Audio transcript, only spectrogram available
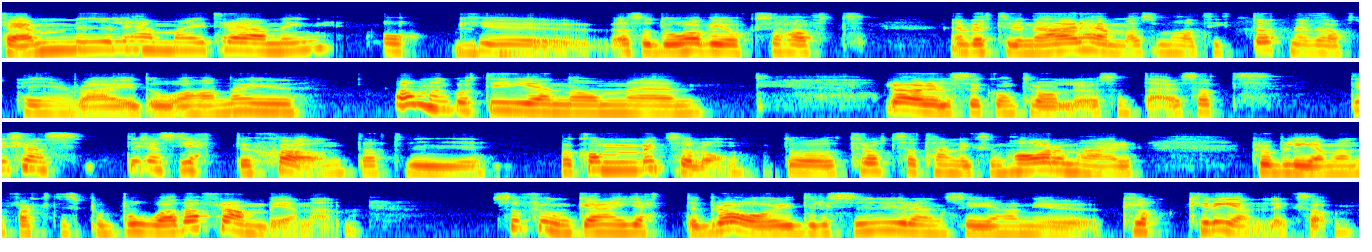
fem mil hemma i träning. Och Mm. eh, alltså då har vi också haft en veterinär hemma som har tittat när vi har haft pay and ride. Och han har ju ja, man gått igenom eh, rörelsekontroller och sånt där. Så att det känns, det känns jätteskönt att vi har kommit så långt. Och trots att han liksom har de här problemen faktiskt på båda frambenen så funkar han jättebra och i dressyren så är han ju klockren liksom.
